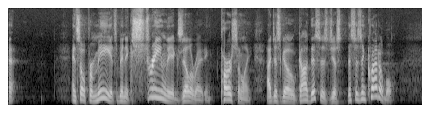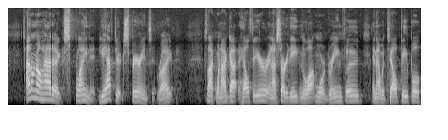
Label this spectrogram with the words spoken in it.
Uh, and so for me, it's been extremely exhilarating personally. I just go, God, this is just, this is incredible. I don't know how to explain it. You have to experience it, right? It's like when I got healthier and I started eating a lot more green food, and I would tell people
